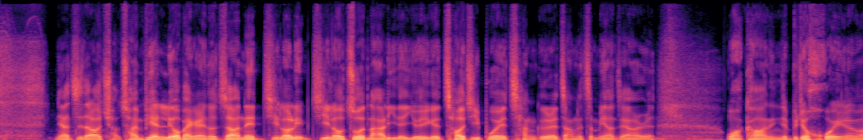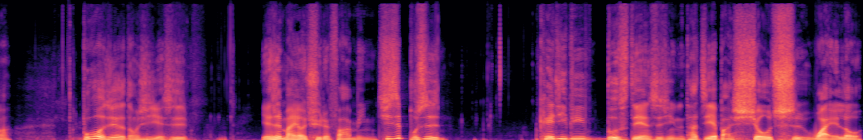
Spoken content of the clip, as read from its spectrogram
你要知道传传遍六百个人都知道那几楼里几楼坐哪里的有一个超级不会唱歌的长得怎么样这样的人，哇靠，你这不就毁了吗？不过这个东西也是也是蛮有趣的发明。其实不是 KTV booth 这件事情呢，他直接把羞耻外露，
